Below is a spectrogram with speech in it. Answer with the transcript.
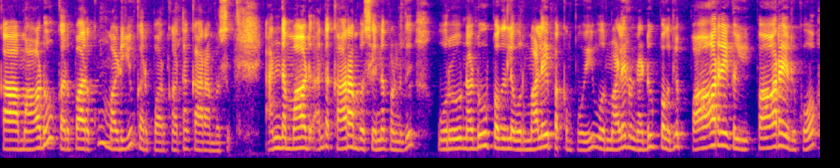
கா மாடும் கருப்பாக இருக்கும் மடியும் கருப்பாக இருக்கும் அதுதான் காராம்பசு. அந்த மாடு அந்த காராம்பசு என்ன பண்ணுது? ஒரு நடு பகுதியில் ஒரு மலை பக்கம் போய் ஒரு மலையோட நடுப்பகுதியில் பாறைகள் பாறை இருக்கும்.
